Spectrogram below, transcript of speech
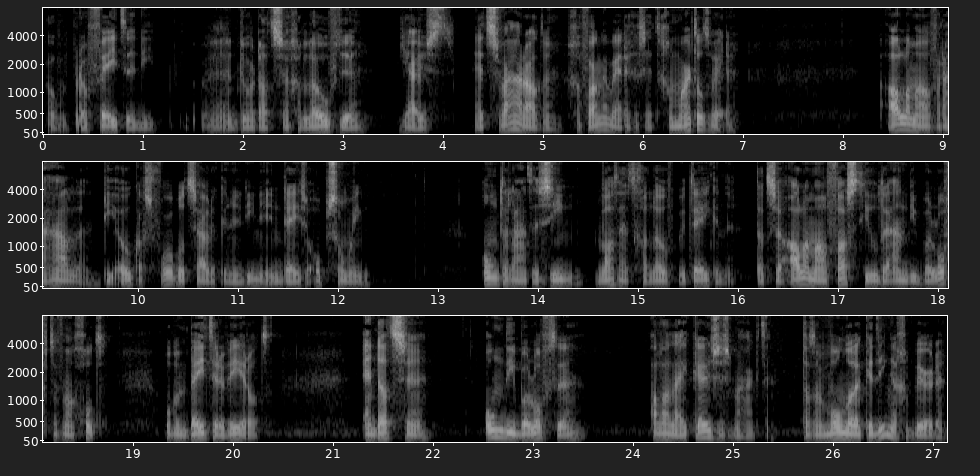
over profeten die, eh, doordat ze geloofden, juist het zwaar hadden, gevangen werden gezet, gemarteld werden. Allemaal verhalen die ook als voorbeeld zouden kunnen dienen in deze opsomming, om te laten zien wat het geloof betekende. Dat ze allemaal vasthielden aan die belofte van God op een betere wereld. En dat ze om die belofte allerlei keuzes maakten. Dat er wonderlijke dingen gebeurden.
